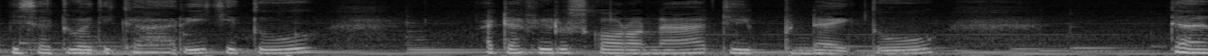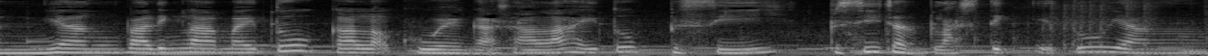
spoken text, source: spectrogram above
Bisa 2-3 hari gitu ada virus corona di benda itu. Dan yang paling lama itu kalau gue nggak salah itu besi besi dan plastik itu yang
